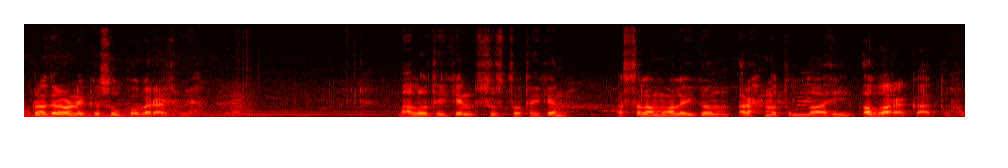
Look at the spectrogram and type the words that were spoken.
আপনাদের অনেক কিছু উপকার আসবে। ভালো থেকেন, সুস্থ থেকেন। আসসালামু আলাইকুম রহমতুল্লাহি আবরাকাতুহু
